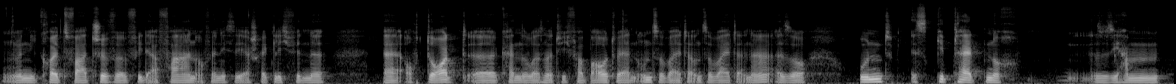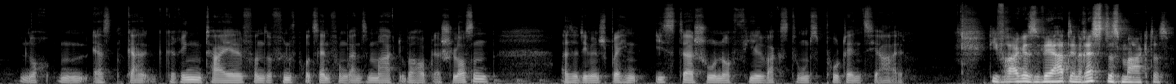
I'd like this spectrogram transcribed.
wenn die Kreuzfahrtschiffe wieder fahren, auch wenn ich sie ja schrecklich finde, äh, auch dort äh, kann sowas natürlich verbaut werden und so weiter und so weiter. Ne? Also, und es gibt halt noch, also sie haben noch einen erst geringen Teil von so 5% vom ganzen Markt überhaupt erschlossen. Also dementsprechend ist da schon noch viel Wachstumspotenzial. Die Frage ist, wer hat den Rest des Marktes?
